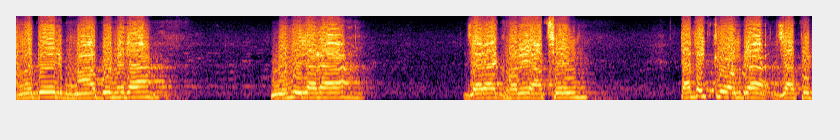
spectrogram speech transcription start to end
আমাদের মা বোনেরা মহিলারা যারা ঘরে আছেন, তাদেরকেও আমরা জাতির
